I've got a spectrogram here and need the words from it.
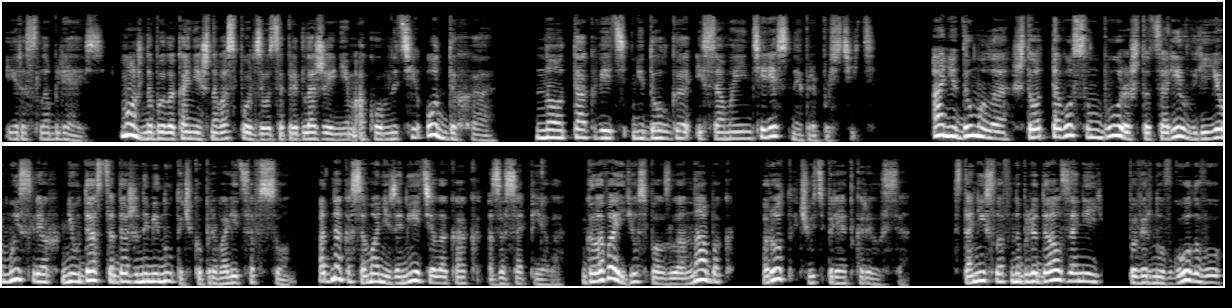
и расслабляясь. Можно было, конечно, воспользоваться предложением о комнате отдыха, но так ведь недолго и самое интересное пропустить. Аня думала, что от того сумбура, что царил в ее мыслях, не удастся даже на минуточку провалиться в сон. Однако сама не заметила, как засопела. Голова ее сползла на бок, рот чуть приоткрылся. Станислав наблюдал за ней, повернув голову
